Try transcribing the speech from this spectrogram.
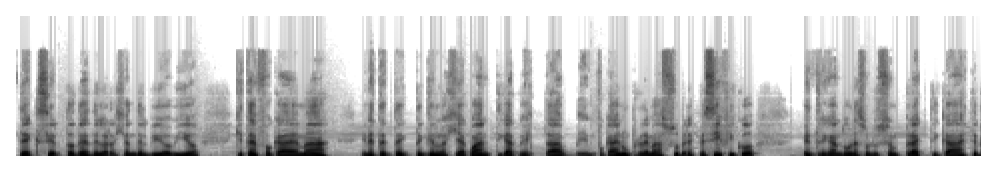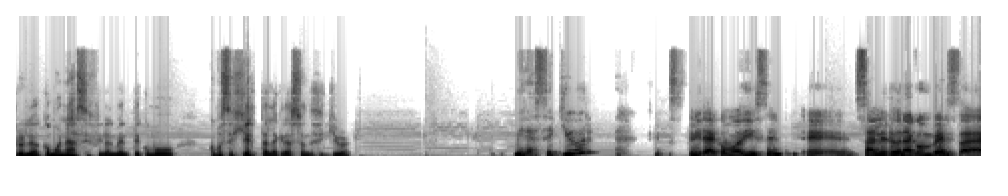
Tech, ¿cierto? Desde la región del Biobío, que está enfocada además en esta tecnología cuántica, que está enfocada en un problema súper específico, entregando una solución práctica a este problema. ¿Cómo nace finalmente? ¿Cómo, cómo se gesta la creación de Secure? Mira, Secure Mira, como dicen, eh, sale de una conversa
